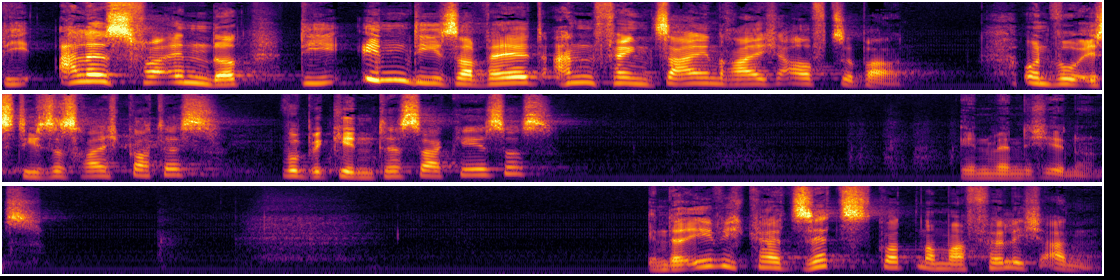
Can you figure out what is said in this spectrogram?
die alles verändert, die in dieser Welt anfängt, sein Reich aufzubauen. Und wo ist dieses Reich Gottes? Wo beginnt es, sagt Jesus? Inwendig in uns. In der Ewigkeit setzt Gott nochmal völlig an.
